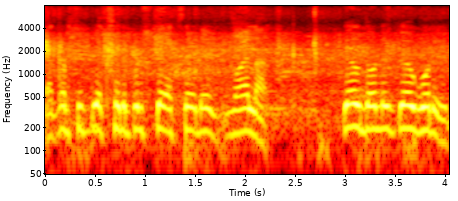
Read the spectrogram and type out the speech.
ঢাকার সিটি এক সাইডে পরিষ্কার এক সাইডে ময়লা। কেউ ধনী, কেউ গরিব।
